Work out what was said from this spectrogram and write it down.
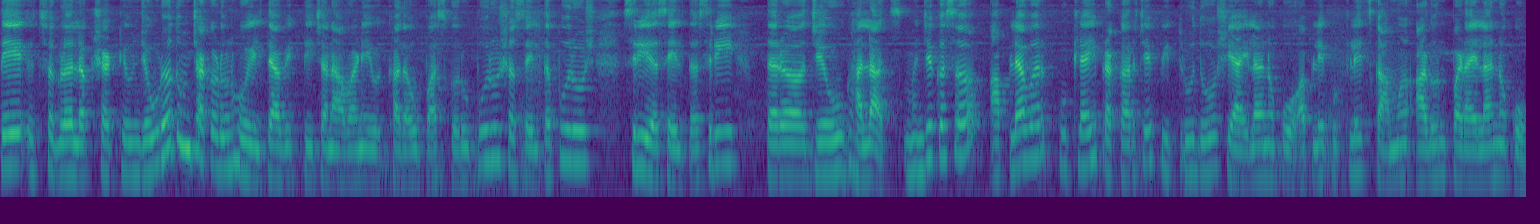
ते सगळं लक्षात ठेवून जेवढं तुमच्याकडून होईल त्या व्यक्तीच्या नावाने एखादा उपास करू. पुरुष असेल तर पुरुष स्त्री असेल तर स्त्री. तर जेऊ घालाच. म्हणजे कसं आपल्यावर कुठल्याही प्रकारचे पितृदोष यायला नको. आपले कुठलेच कामं आडून पडायला नको.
